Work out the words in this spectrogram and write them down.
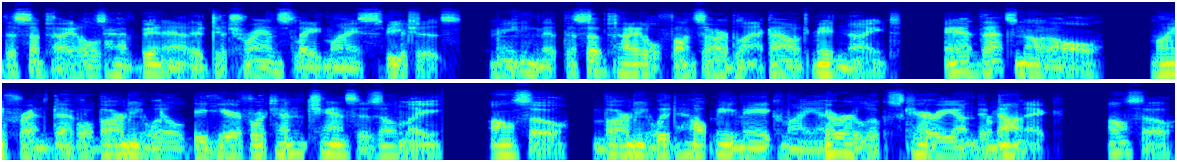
the subtitles have been added to translate my speeches, meaning that the subtitle fonts are blackout midnight. And that's not all. My friend Devil Barney will be here for 10 chances only. Also, Barney would help me make my error look scary and demonic. Also,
